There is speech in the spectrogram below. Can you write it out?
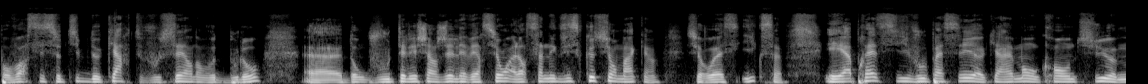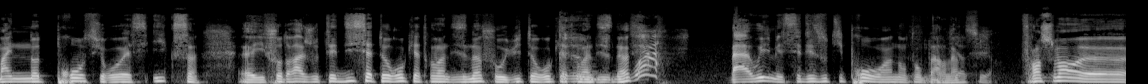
pour voir si ce type de carte vous sert dans votre boulot. Euh, donc vous téléchargez les versions. Alors ça n'existe que sur Mac, hein, sur OS X. Et après, si vous passez euh, carrément au cran au-dessus, euh, MindNote Pro sur OS X, euh, il faudra ajouter 17,99€ au 8,99€. What Bah oui, mais c'est des outils pro hein, dont on parle. hein. Bien sûr. Franchement, euh,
